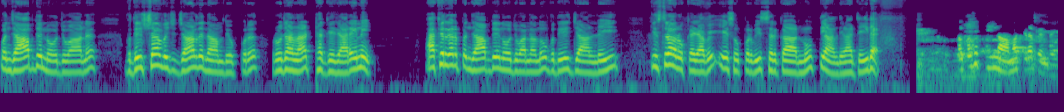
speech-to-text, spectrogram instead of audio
ਪੰਜਾਬ ਦੇ ਨੌਜਵਾਨ ਵਿਦੇਸ਼ਾਂ ਵਿੱਚ ਜਾਣ ਦੇ ਨਾਮ ਦੇ ਉੱਪਰ ਰੋਜ਼ਾਨਾ ਠੱਗੇ ਜਾ ਰਹੇ ਨੇ। ਆਖਿਰਕਾਰ ਪੰਜਾਬ ਦੇ ਨੌਜਵਾਨਾਂ ਨੂੰ ਵਿਦੇਸ਼ ਜਾਣ ਲਈ ਕਿਸ ਤਰ੍ਹਾਂ ਰੋਕਿਆ ਜਾਵੇ ਇਸ ਉੱਪਰ ਵੀ ਸਰਕਾਰ ਨੂੰ ਧਿਆਨ ਦੇਣਾ ਚਾਹੀਦਾ ਹੈ। ਅੰਕਲ ਜੀ ਕੀ ਨਾਮ ਆ? ਕਿਹੜਾ ਪਿੰਡ ਹੈ?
